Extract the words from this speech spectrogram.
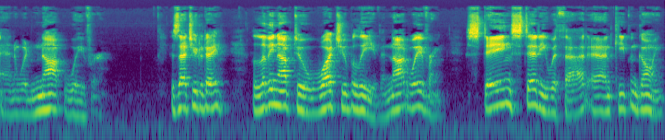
and would not waver. Is that you today? living up to what you believe and not wavering, staying steady with that and keeping going.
